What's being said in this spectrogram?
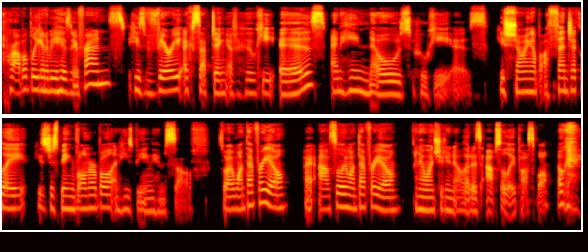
probably going to be his new friends. He's very accepting of who he is and he knows who he is. He's showing up authentically. He's just being vulnerable and he's being himself. So I want that for you. I absolutely want that for you. And I want you to know that it's absolutely possible. Okay.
